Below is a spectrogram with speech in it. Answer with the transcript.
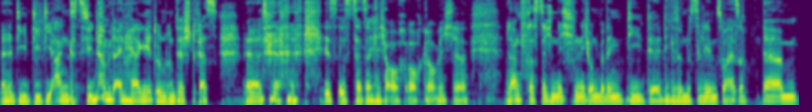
äh die, die, die Angst, die damit einhergeht und, und der Stress äh, ist, ist tatsächlich auch, auch glaube ich, äh, langfristig nicht, nicht unbedingt die, der, die gesündeste Lebensweise. Ähm,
